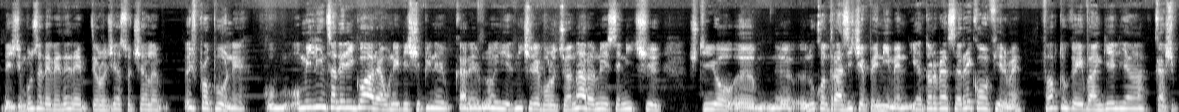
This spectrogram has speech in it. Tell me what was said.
Deci, din punctul de vedere, teologia socială își propune cu o milință de rigoare a unei discipline care nu e nici revoluționară, nu este nici, știu eu, uh, uh, nu contrazice pe nimeni. Ea doar vrea să reconfirme faptul că Evanghelia, ca și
